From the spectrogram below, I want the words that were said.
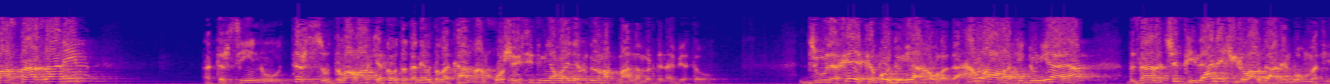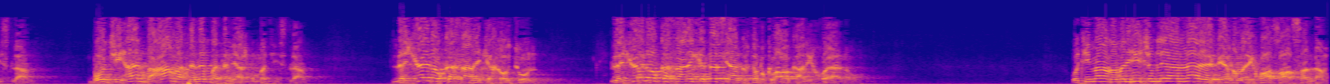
ڕاستە ئەزانین ئەترسین و ترس و دڵڕاکێ کەوتەتە نێو دڵەکانمان خۆشەویستی دنیا وای لەکردن ڕقمان لە مردن ئەبێتەوە. جوولەکەیە کە بۆ دنیا هەوڵەدا هەموو ئاواتی دنیاە بزانە چه پیلانێکی گڵاودانێن بۆ ئومەتی ئیسلام. بۆ جیهان بە عامەتە نەک بە تەنیاش ئومەتی ئیسلام. لە کوێن ئەو کەسانێک کە خەوتون؟ لە کوێن ئەو کەسانێک کە دەستیان کردە بکڵاوەکانی خۆیانەوە. وتی مامە من هیچم لێیان ناوێت پێغەمەری خوا وسلم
